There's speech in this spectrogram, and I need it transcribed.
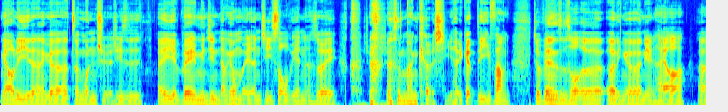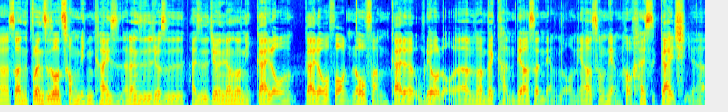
苗栗的那个曾文学，其实哎、也被民进党用美人计收编了，所以 就就是蛮可惜的一个地方，就变成是说二二零二二年还要呃算是不能是说从零开始的，但是就是还是就很像说你盖楼盖楼房楼房盖了五六楼，然后突然被砍掉剩两楼，你要从两楼开始盖起啊，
